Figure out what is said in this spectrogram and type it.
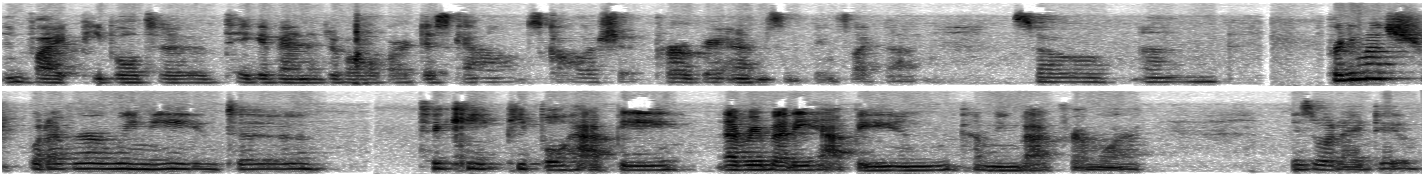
invite people to take advantage of all of our discount scholarship programs and things like that. So um, pretty much whatever we need to to keep people happy, everybody happy, and coming back for more is what I do.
